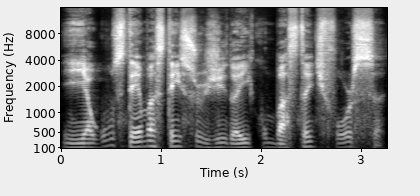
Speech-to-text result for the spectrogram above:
E alguns temas têm surgido aí com bastante força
